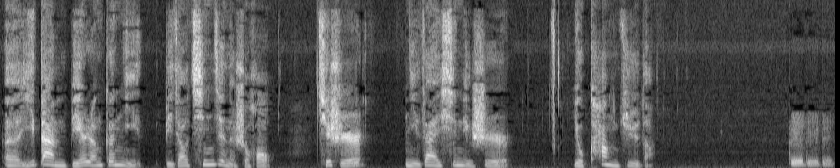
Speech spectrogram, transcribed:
呃，一旦别人跟你比较亲近的时候，其实你在心里是有抗拒的。对对对。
